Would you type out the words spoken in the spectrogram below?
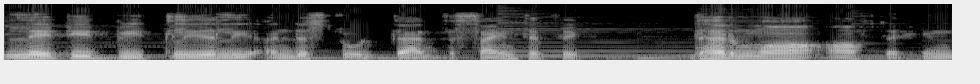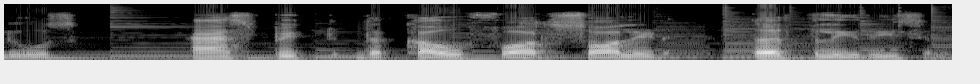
let it be clearly understood that the scientific dharma of the Hindus has picked the cow for solid earthly reason.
